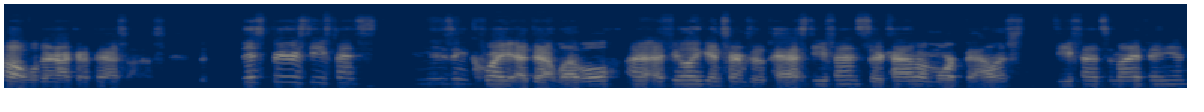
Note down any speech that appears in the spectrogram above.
oh, well, they're not going to pass on us. But this Bears defense isn't quite at that level. I, I feel like in terms of the pass defense, they're kind of a more balanced defense, in my opinion.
